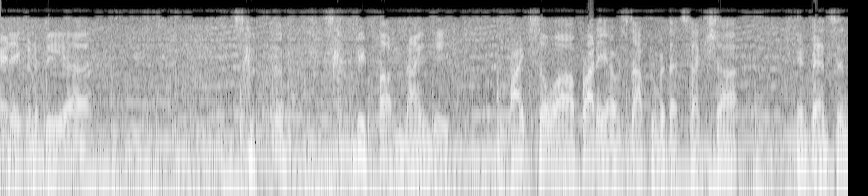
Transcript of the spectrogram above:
Your high day going to be, uh, it's gonna, it's going to be about 90. All right, so uh, Friday I was stopping at that sex shop in Benson,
